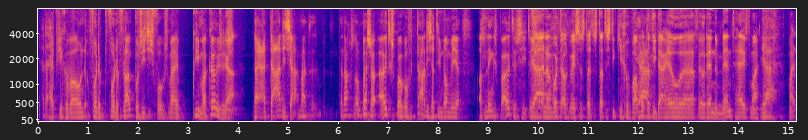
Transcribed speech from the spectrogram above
Ja, dan heb je gewoon voor de, voor de flankposities volgens mij prima keuzes. Ja. Nou ja, en Tadic, ja, maar Haag is ook best wel uitgesproken over Tadic... dat hij hem dan weer als linksbuiten ziet. Ja, zo. en dan wordt er ook weer zo'n sta- statistiekje gewapperd Ja. dat hij daar heel eh, veel rendement heeft. Maar, Ja, maar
